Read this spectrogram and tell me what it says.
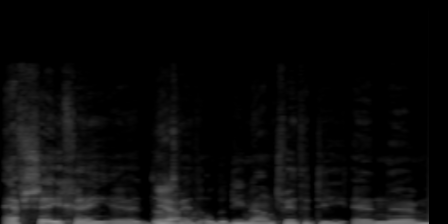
FCG, eh, dat Ja. onder die naam twittert die. En ehm,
